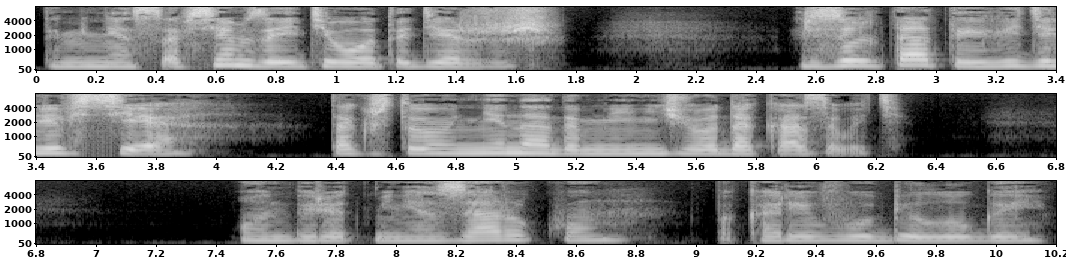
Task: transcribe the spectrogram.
Ты меня совсем за идиота держишь. Результаты видели все, так что не надо мне ничего доказывать. Он берет меня за руку, пока реву белугой,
